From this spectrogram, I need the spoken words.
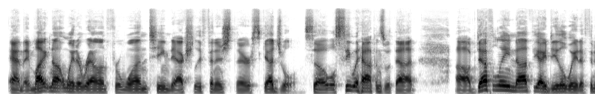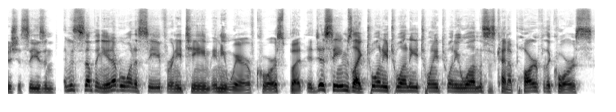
and they might not wait around for one team to actually finish their schedule. So we'll see what happens with that. Uh, definitely not the ideal way to finish a season. And this is something you never want to see for any team anywhere, of course, but it just seems like 2020, 2021, this is kind of par for the course.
